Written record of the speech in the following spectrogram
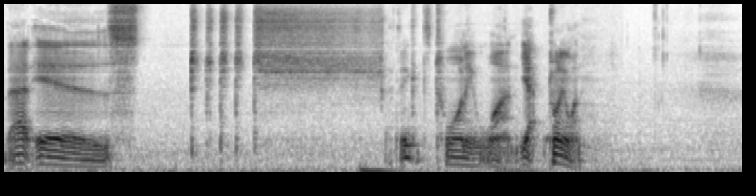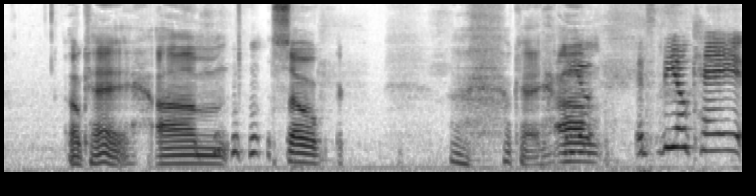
That is. I think it's 21. Yeah, 21. Okay. Um. so. Okay. Um. It's the okay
